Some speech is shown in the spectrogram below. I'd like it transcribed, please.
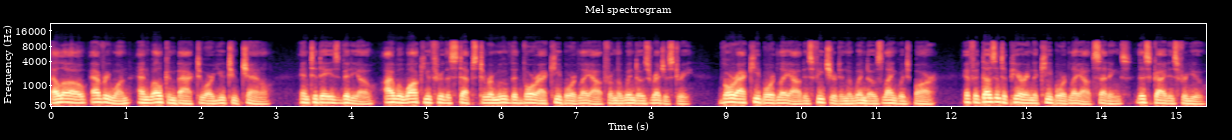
Hello everyone and welcome back to our YouTube channel. In today's video, I will walk you through the steps to remove the Dvorak keyboard layout from the Windows registry. Dvorak keyboard layout is featured in the Windows language bar. If it doesn't appear in the keyboard layout settings, this guide is for you.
